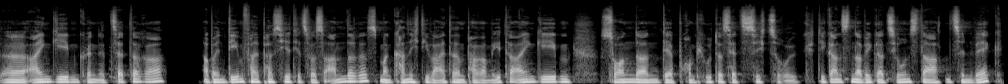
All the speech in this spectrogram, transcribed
äh, eingeben können etc. Aber in dem Fall passiert jetzt was anderes. Man kann nicht die weiteren Parameter eingeben, sondern der Computer setzt sich zurück. Die ganzen Navigationsdaten sind weg.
